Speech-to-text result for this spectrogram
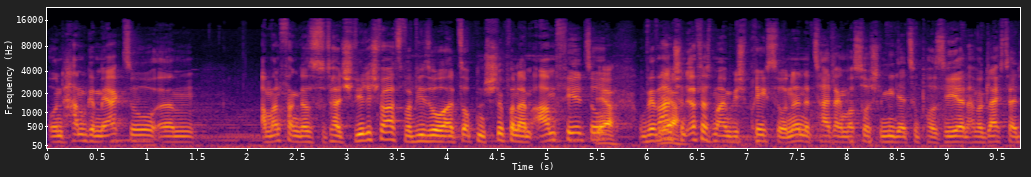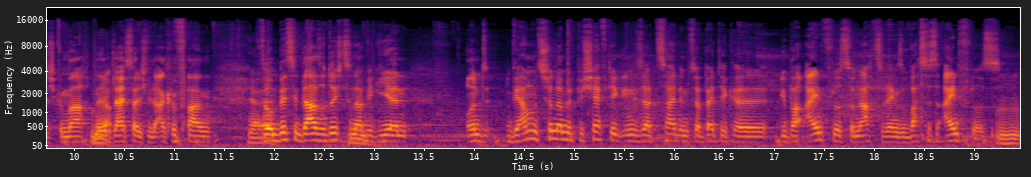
und haben gemerkt so ähm, am Anfang, dass es total schwierig war. Es war wie so, als ob ein Stück von deinem Arm fehlt so. Und wir waren schon öfters mal im Gespräch so, ne, eine Zeit lang mal Social Media zu pausieren, haben wir gleichzeitig gemacht, ne, gleichzeitig wieder angefangen, so ein bisschen da so durchzunavigieren. Und wir haben uns schon damit beschäftigt, in dieser Zeit im Sabbatical über Einfluss so nachzudenken. So, was ist Einfluss? Mhm.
